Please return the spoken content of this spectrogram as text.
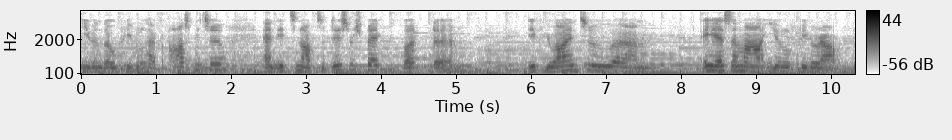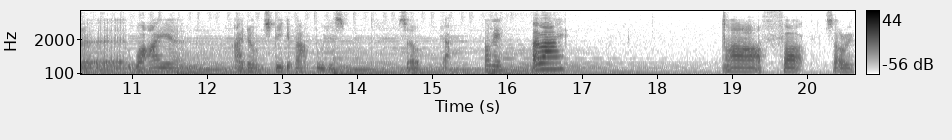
even though people have asked me to. And it's not to disrespect, but um, if you are into um, ASMR, you'll figure out uh, why uh, I don't speak about Buddhism. So, yeah. Okay, bye bye. Ah, fuck. Sorry.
